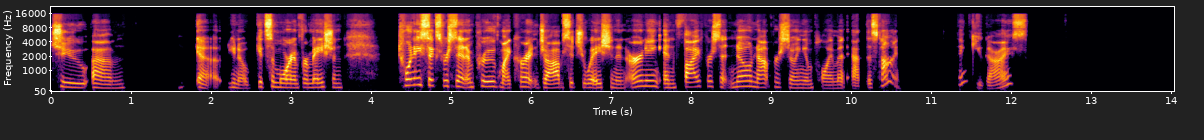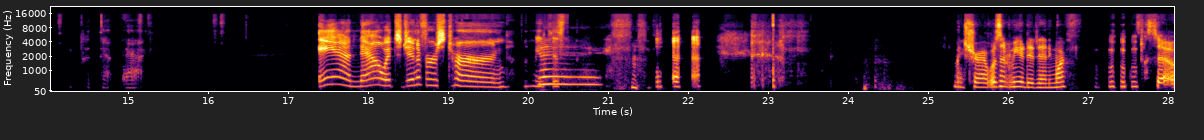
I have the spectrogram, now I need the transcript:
to um, uh, you know get some more information. 26% improve my current job situation and earning, and 5% no, not pursuing employment at this time. Thank you guys. Let me Put that back. And now it's Jennifer's turn. Let me just Make sure I wasn't muted anymore. so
